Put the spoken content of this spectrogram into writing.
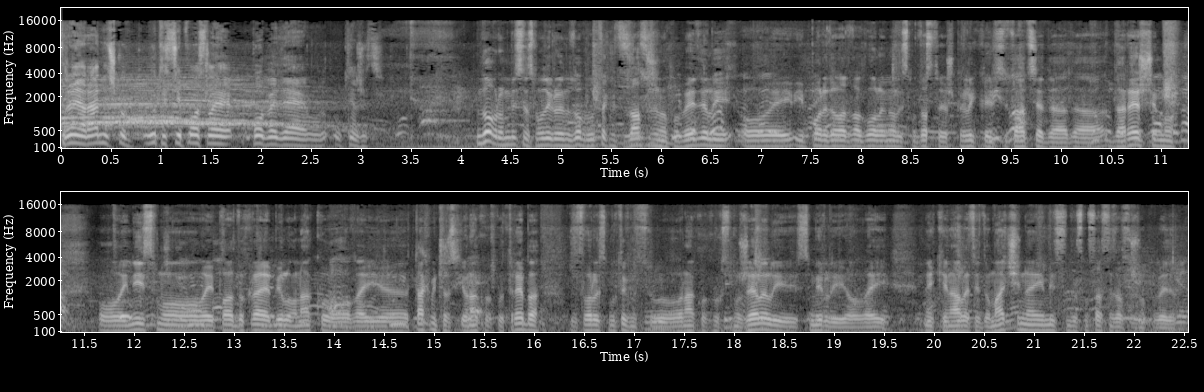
trener radničkog utisci posle pobede u, u Knježevcu? Dobro, mislim da smo odigrali jednu dobru utakmicu, zasluženo pobedili ovaj, i pored ova dva gola imali smo dosta još prilika i situacija da, da, da rešimo. Ovaj, nismo, ovaj, pa do kraja je bilo onako ovaj, takmičarski onako kako treba. Zatvorili smo utakmicu onako kako smo želeli, smirili ovaj, neke nalete domaćina i mislim da smo sasvim zasluženo pobedili.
